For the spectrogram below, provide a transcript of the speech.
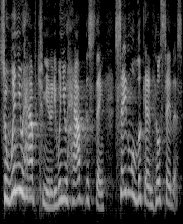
So when you have community, when you have this thing, Satan will look at it and he'll say this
